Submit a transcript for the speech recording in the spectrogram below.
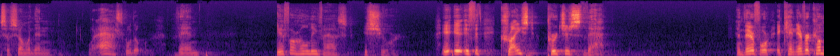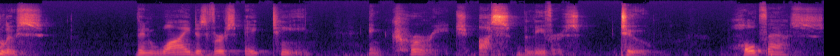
So someone then would ask, well, then, if our holding fast is sure, if Christ purchased that, and therefore it can never come loose, then why does verse 18 encourage us believers to hold fast,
